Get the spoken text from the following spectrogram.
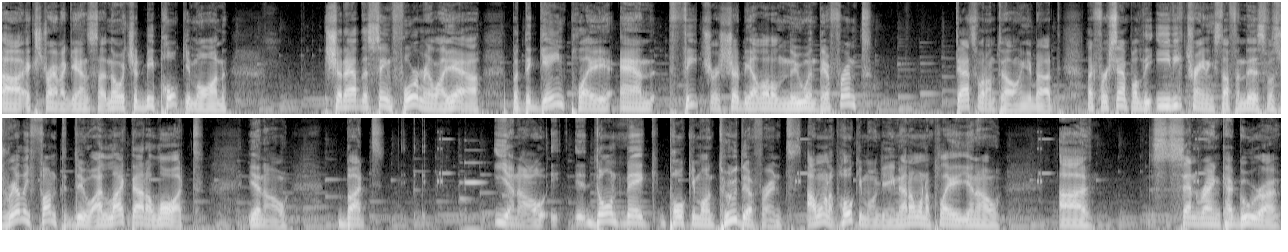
uh, extravaganza. No, it should be Pokemon. Should have the same formula, yeah, but the gameplay and features should be a little new and different. That's what I'm telling you about. Like, for example, the EV training stuff in this was really fun to do. I like that a lot, you know. But you know, don't make Pokemon too different. I want a Pokemon game. I don't want to play, you know, uh, Senran Kagura.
